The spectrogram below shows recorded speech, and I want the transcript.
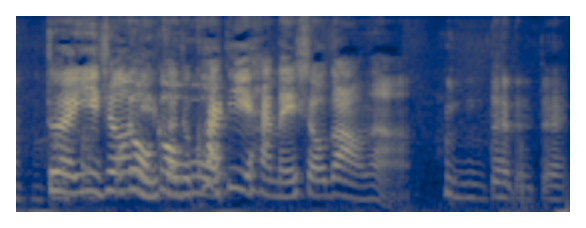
对，一周你可就快递还没收到呢。嗯，对对对。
